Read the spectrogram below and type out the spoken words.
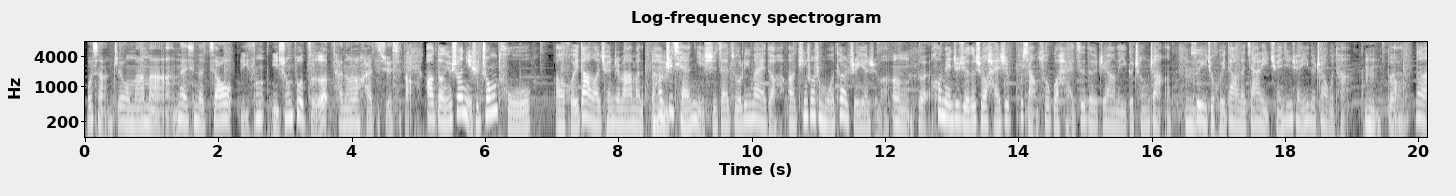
我想只有妈妈耐心的教，以身以身作则，才能让孩子学习到。哦，等于说你是中途。呃，回到了全职妈妈，然后之前你是在做另外的，呃，听说是模特职业是吗？嗯，对。后面就觉得说还是不想错过孩子的这样的一个成长，所以就回到了家里，全心全意的照顾他。嗯，对。那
